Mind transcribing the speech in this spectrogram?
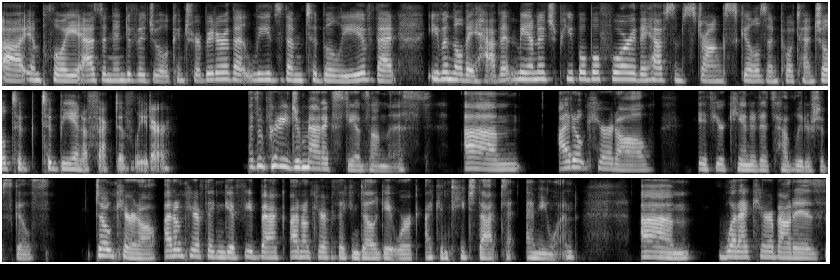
uh, employee as an individual contributor that leads them to believe that even though they haven't managed people before, they have some strong skills and potential to to be an effective leader. I have a pretty dramatic stance on this. Um, I don't care at all if your candidates have leadership skills. Don't care at all. I don't care if they can give feedback. I don't care if they can delegate work. I can teach that to anyone. Um, what I care about is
